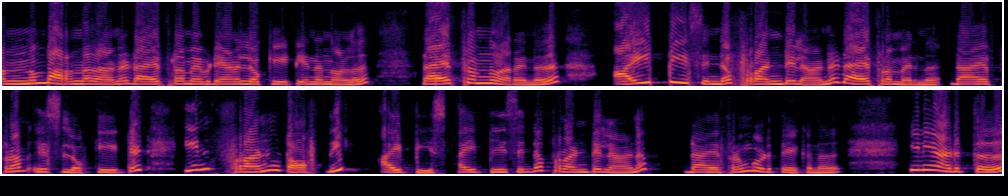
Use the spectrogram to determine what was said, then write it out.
അന്നും പറഞ്ഞതാണ് ഡയഫ്രം എവിടെയാണ് ലൊക്കേറ്റ് ചെയ്യുന്നത് എന്നുള്ളത് ഡയഫ്രം എന്ന് പറയുന്നത് ഐ പീസിന്റെ ഫ്രണ്ടിലാണ് ഡയഫ്രം വരുന്നത്. Diaphragm is located in front of the eyepiece ഐ പീസിന്റെ ഫ്രണ്ടിലാണ് ഡയഫ്രം കൊടുത്തേക്കുന്നത്. ഇനി അടുത്തത്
